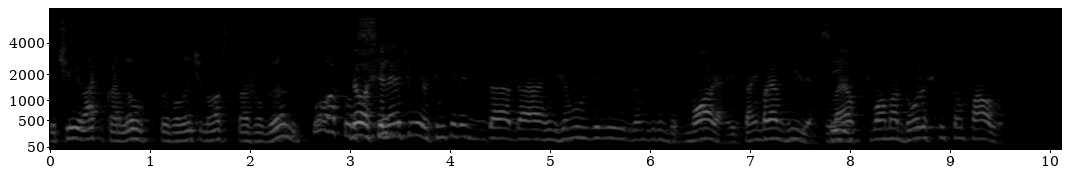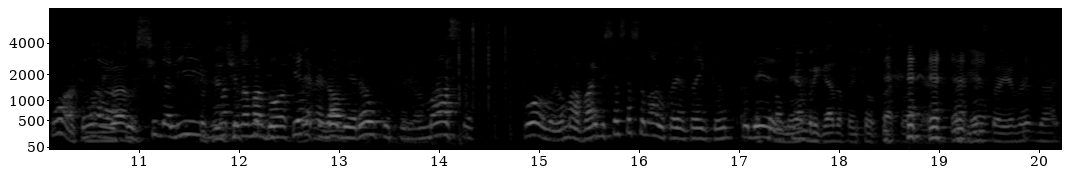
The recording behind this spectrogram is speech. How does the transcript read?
o time lá que o Carlão, que foi volante nosso, tá jogando. Pô, a torcida... Não, acho que ele é o time, é o time que ele, da, da região onde ele, de onde ele mora. Ele tá em Brasília. Sim. Lá é o futebol amador, acho que em São Paulo. Pô, aquela torcida ali, torcida uma torcida amador, pequena, com bandeirão, com fumaça. Pô, é uma vibe sensacional do cara entrar em campo e poder. É não né? tem a brigada pra encher o saco lá. Né? Isso aí é verdade.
